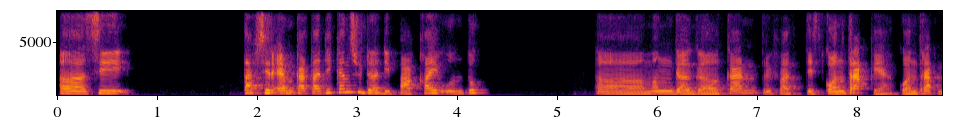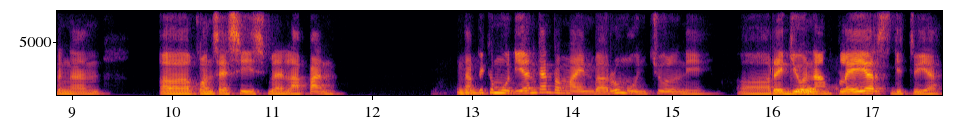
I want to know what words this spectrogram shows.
uh, si tafsir MK tadi kan sudah dipakai untuk uh, menggagalkan privatis kontrak ya, kontrak dengan uh, konsesi 98. Hmm. Tapi kemudian kan pemain baru muncul nih, uh, regional yeah. players gitu ya.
